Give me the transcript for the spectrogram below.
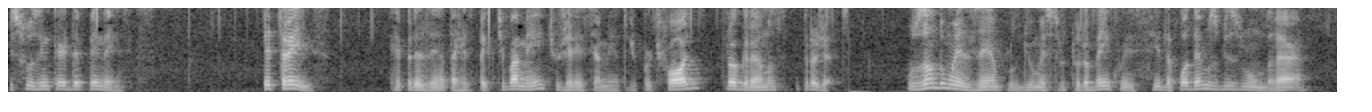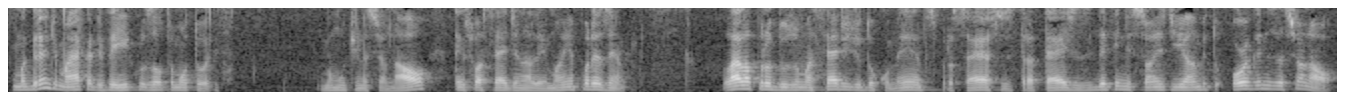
e suas interdependências. P3 representa, respectivamente, o gerenciamento de portfólio, programas e projetos. Usando um exemplo de uma estrutura bem conhecida, podemos vislumbrar uma grande marca de veículos automotores. Uma multinacional tem sua sede na Alemanha, por exemplo. Lá ela produz uma série de documentos, processos, estratégias e definições de âmbito organizacional.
